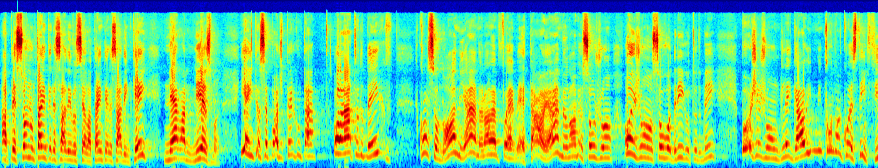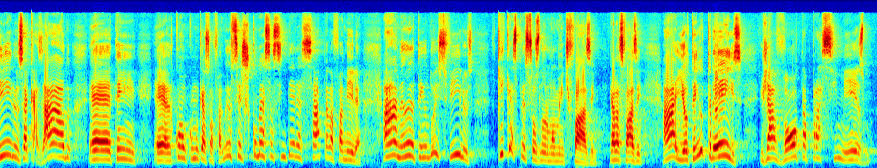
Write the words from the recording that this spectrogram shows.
A pessoa não está interessada em você, ela está interessada em quem? Nela mesma. E aí então você pode perguntar: Olá, tudo bem? Qual o seu nome? Ah, meu nome é, é tal. Ah, meu nome eu sou o João. Oi, João, eu sou o Rodrigo, tudo bem? Poxa, João, legal. E me conta uma coisa: tem filhos, é casado? É, tem, é, como, como que é a sua família? Você começa a se interessar pela família. Ah, não, eu tenho dois filhos. O que, que as pessoas normalmente fazem? Elas fazem, ah, e eu tenho três. Já volta para si mesma.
